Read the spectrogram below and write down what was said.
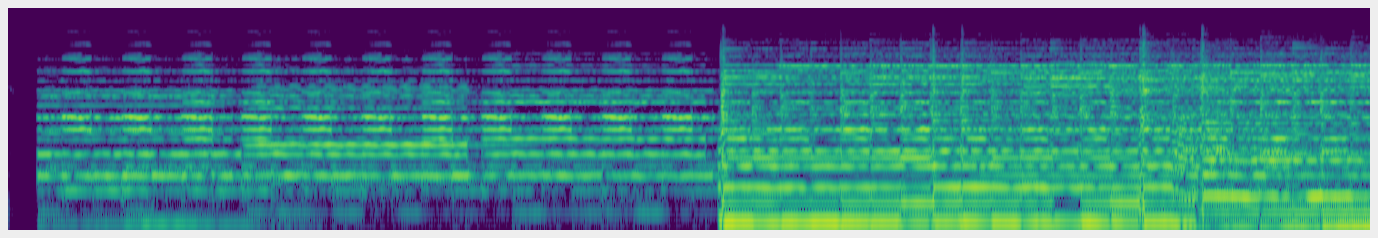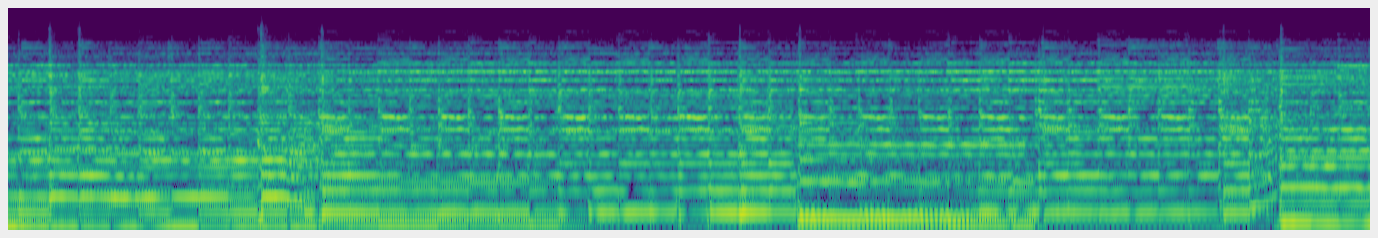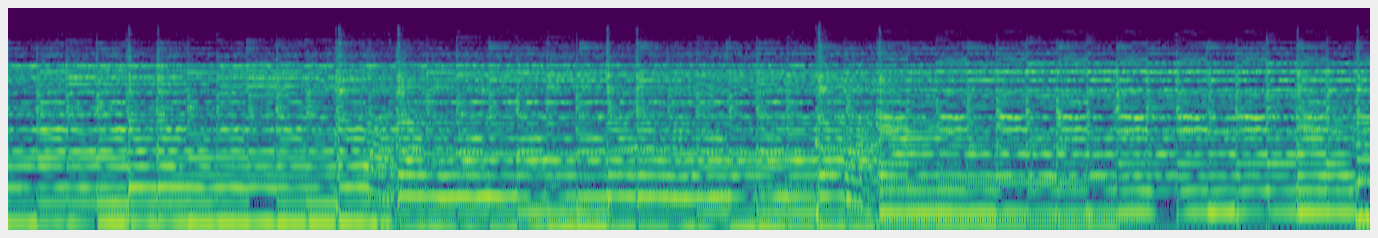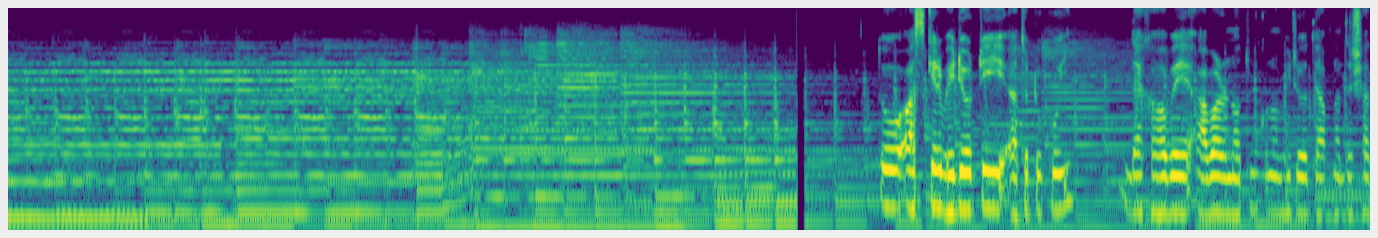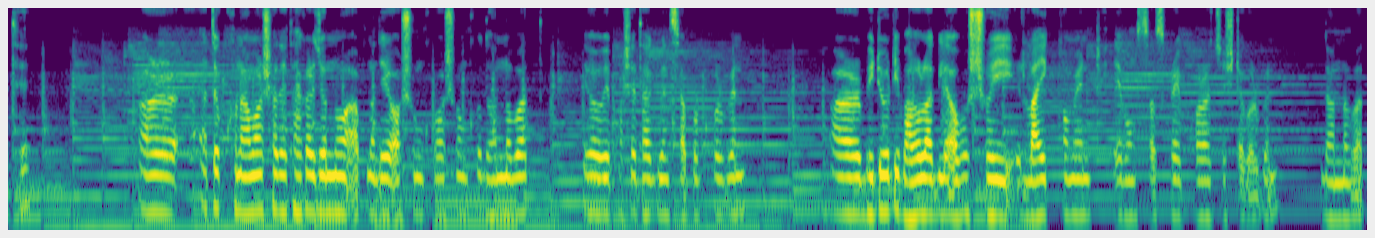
তো আজকের ভিডিওটি এতটুকুই। দেখা হবে আবার নতুন কোনো ভিডিওতে আপনাদের সাথে। আর এতক্ষণ আমার সাথে থাকার জন্য আপনাদের অসংখ্য অসংখ্য ধন্যবাদ। এভাবে পাশে থাকবেন, সাপোর্ট করবেন। আর ভিডিওটি ভালো লাগলে অবশ্যই লাইক, কমেন্ট এবং সাবস্ক্রাইব করার চেষ্টা করবেন। ধন্যবাদ।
